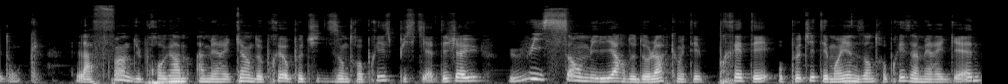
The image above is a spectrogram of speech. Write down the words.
Et donc, la fin du programme américain de prêt aux petites entreprises, puisqu'il y a déjà eu 800 milliards de dollars qui ont été prêtés aux petites et moyennes entreprises américaines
